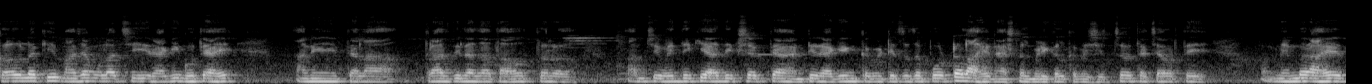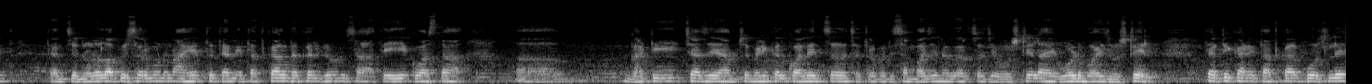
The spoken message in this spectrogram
कळवलं की माझ्या मुलाची रॅगिंग होते आहे आणि त्याला त्रास दिला जात आहोत. तर आमचे वैद्यकीय अधीक्षक त्या अँटी रॅगिंग कमिटीचं जे पोर्टल आहे नॅशनल मेडिकल कमिशनचं त्याच्यावर ते मेंबर आहेत. त्यांचे नोडल ऑफिसर म्हणून आहेत. तर त्यांनी तत्काळ दखल घेऊन सहा ते एक वाजता घाटीच्या जे आमचं मेडिकल कॉलेजचं छत्रपती संभाजीनगरचं जे हॉस्टेल आहे ओल्ड बॉईज हॉस्टेल त्या ठिकाणी तात्काळ पोहोचले.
